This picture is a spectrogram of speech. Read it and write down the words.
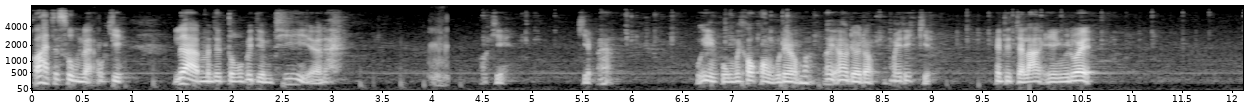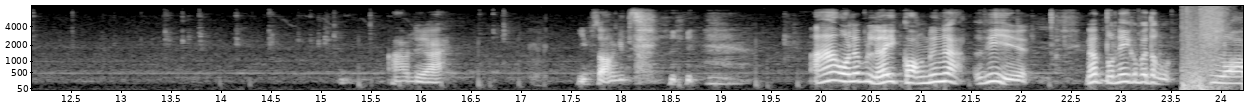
ก็อาจจะสุ่มแหละ โอเค เลือดมันจะโตไปเต็มที่นะ โอเค เก็บฮะกูเองคงไม่เข้ากล่องกูได้หรอกมั้งเอ้ย เอาเดี๋ยวเดี๋ยวไม่ได้เก็บ ไม่ได้จะลากเองไปด้วยเอาเหลือยี่สิบสองยี่สิบสี่อ้าวแล้วเหลืออีกกล่องนึงอะเฮ้ยงั้นตัวนี้ก็ไม่ต้องรอ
